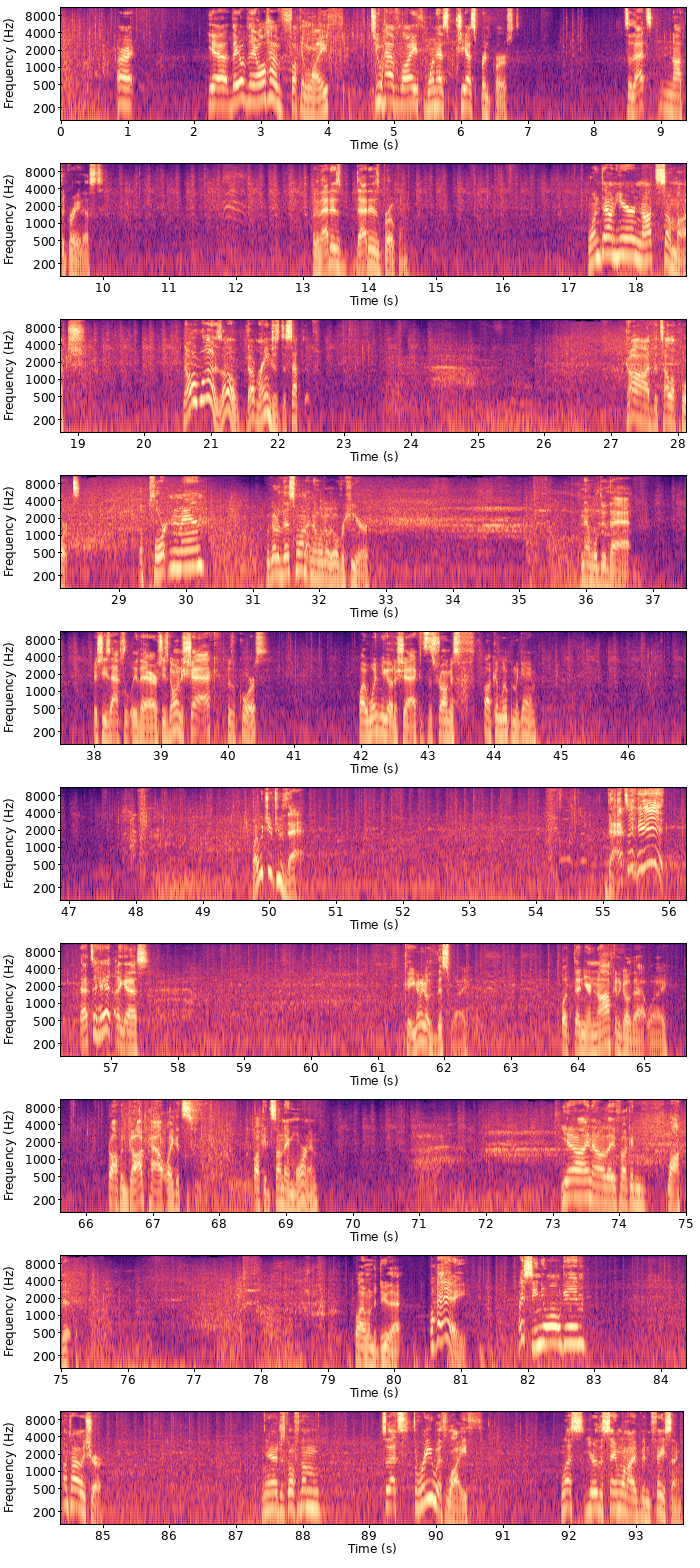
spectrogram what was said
Alright. Yeah, they, they all have fucking lithe. Two have lithe, one has... She has sprint burst. So that's not the greatest. Look, that is that is broken. One down here, not so much. No, it was. Oh, that range is deceptive. God, the teleport. The Plorton man? We'll go to this one, and then we'll go over here. And then we'll do that. Because she's absolutely there. She's going to Shack, because of course. Why wouldn't you go to Shack? It's the strongest fucking loop in the game. Why would you do that? That's a hit! That's a hit, I guess. Okay, you're gonna go this way. But then you're not gonna go that way. Dropping God Pallet like it's fucking Sunday morning. Yeah, I know, they fucking locked it. Well, I wanted to do that. Oh, hey! I seen you all game? Not entirely sure. Yeah, just go for them. So that's three with Lithe. Unless you're the same one I've been facing.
